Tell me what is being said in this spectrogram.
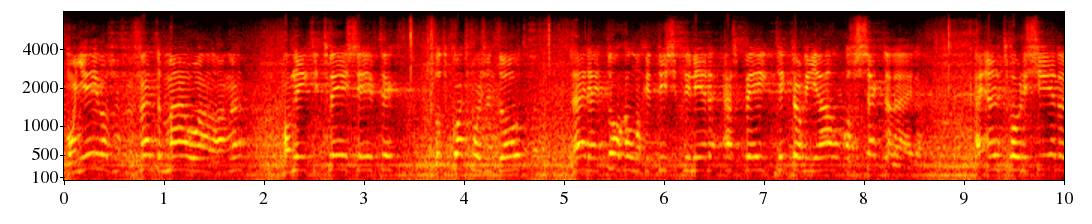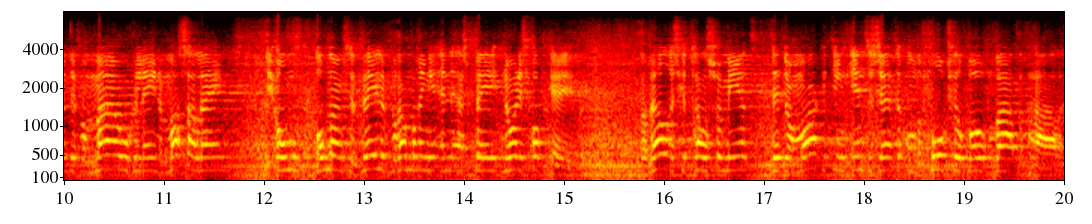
Monnier was een vervente Mao-aanhanger. Van 1972 tot kort voor zijn dood leidde hij toch al een gedisciplineerde SP dictatoriaal als secteleider. Hij introduceerde de van Mao geleende massalijn die ondanks de vele veranderingen in de SP nooit is opgegeven maar wel is getransformeerd dit door marketing in te zetten om de volkswil boven water te halen.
